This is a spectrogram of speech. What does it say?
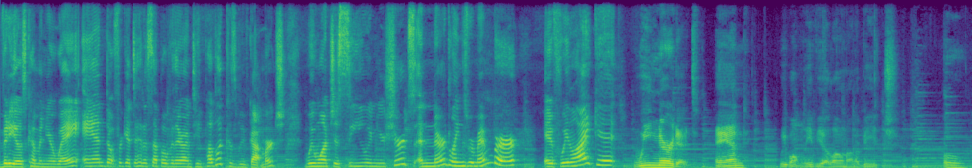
videos coming your way. And don't forget to hit us up over there on TeePublic because we've got merch. We want to see you in your shirts. And nerdlings, remember, if we like it, We nerd it, and we won't leave you alone on a beach. Oh.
